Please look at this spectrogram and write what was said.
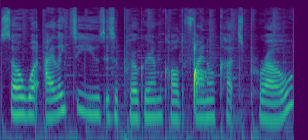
So what I like to use is a program called Final Cut Pro.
